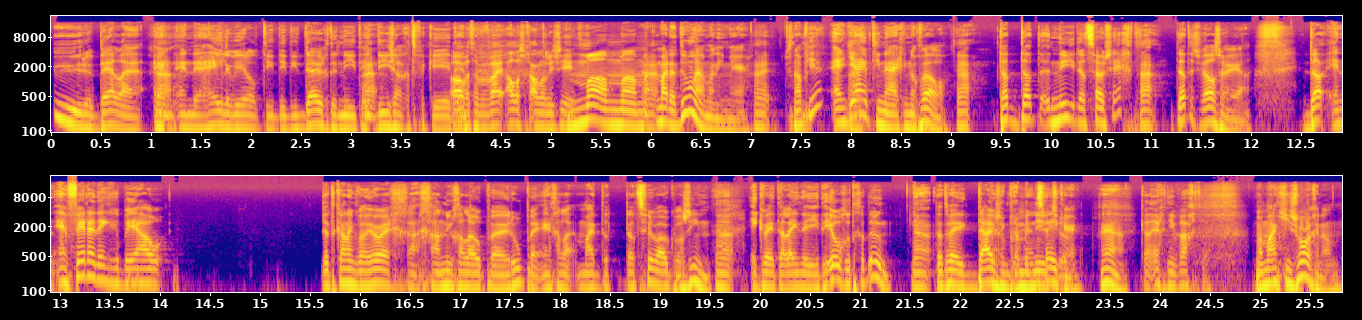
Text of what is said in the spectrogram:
uren bellen. En, Ja. en de hele wereld die, die, die deugde niet. Ja. En die zag het verkeerd. Oh, En- wat hebben wij alles geanalyseerd. man, man, man. Ja. Maar dat doen we helemaal niet meer. Nee. Snap je? En jij hebt die neiging nog wel. Ja. Dat, dat, nu je dat zo zegt, Ja. dat is wel zo, ja. Dat, en, en verder denk ik bij jou... Dat kan ik wel heel erg gaan, gaan nu gaan lopen roepen. En gaan, maar dat, dat zullen we ook wel zien. Ja. Ik weet alleen dat je het heel goed gaat doen. Ja. Dat weet ik duizend procent zeker. Ja. Ik kan echt niet wachten. Maar maak je je zorgen dan?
